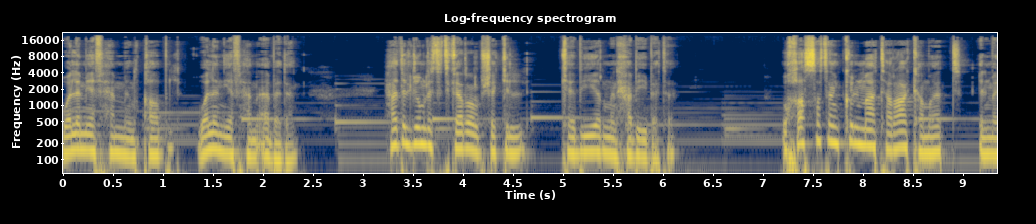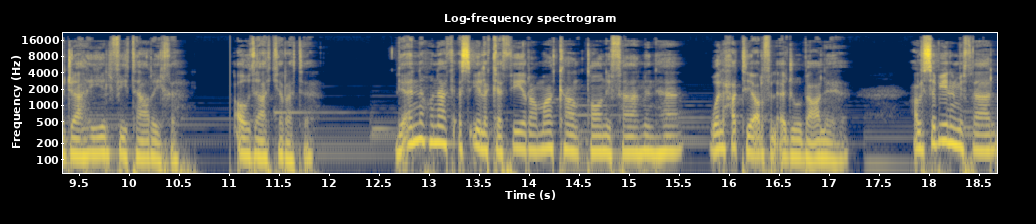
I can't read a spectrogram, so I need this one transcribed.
ولم يفهم من قبل ولن يفهم أبدا. هذه الجملة تتكرر بشكل كبير من حبيبته وخاصة كل ما تراكمت المجاهيل في تاريخه أو ذاكرته لأن هناك أسئلة كثيرة ما كان طوني فاهمها ولا حتى يعرف الأجوبة عليها. على سبيل المثال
